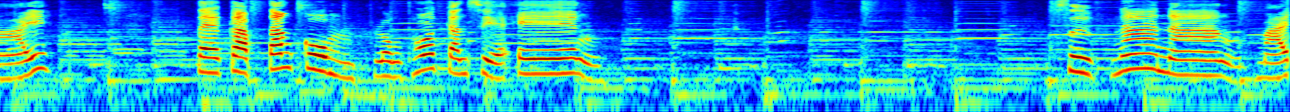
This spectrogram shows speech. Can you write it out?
าย แต่กลับตั้งกลุ่มลงโทษกันเสียเองศึกหน้านาง หมาย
